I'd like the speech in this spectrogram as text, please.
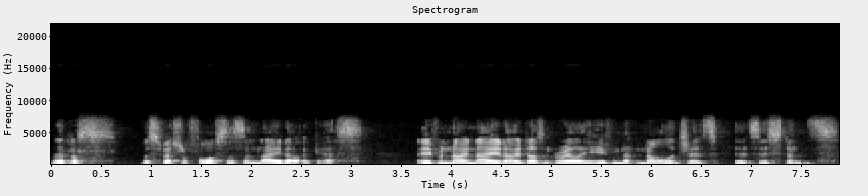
they're just the special forces in NATO, I guess. Even though NATO doesn't really even acknowledge its existence.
